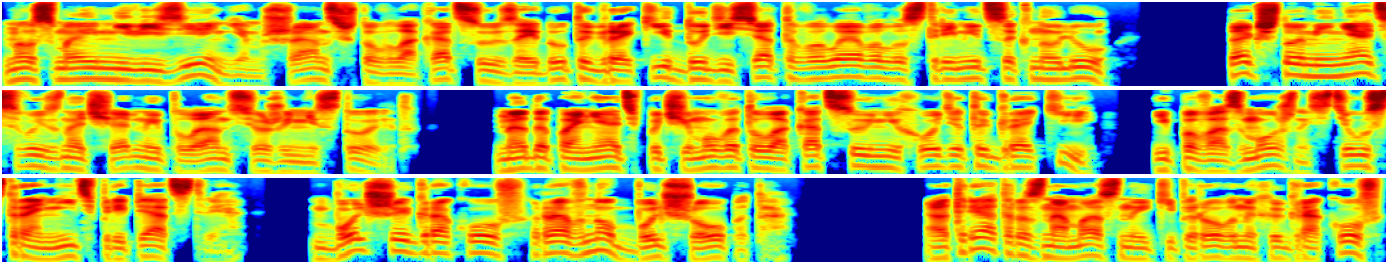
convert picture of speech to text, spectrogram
но с моим невезением шанс, что в локацию зайдут игроки до 10 левела, стремится к нулю. Так что менять свой изначальный план все же не стоит. Надо понять, почему в эту локацию не ходят игроки, и по возможности устранить препятствия. Больше игроков равно больше опыта. Отряд разномастно экипированных игроков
